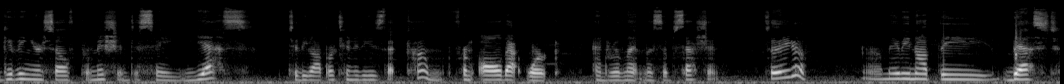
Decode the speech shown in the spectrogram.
giving yourself permission to say yes to the opportunities that come from all that work and relentless obsession. So there you go. Uh, maybe not the best,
